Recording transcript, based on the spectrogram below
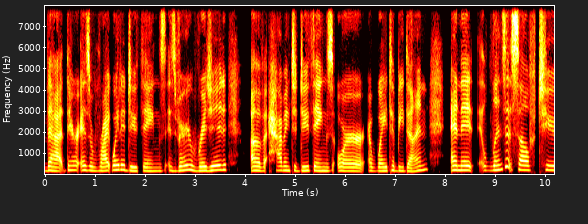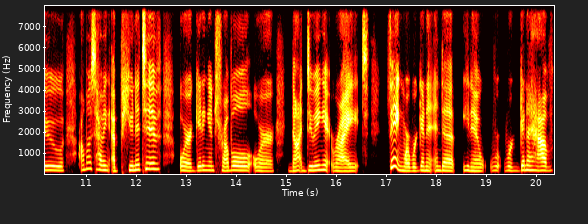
that there is a right way to do things is very rigid of having to do things or a way to be done. And it lends itself to almost having a punitive or getting in trouble or not doing it right thing where we're going to end up, you know, we're, we're going to have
